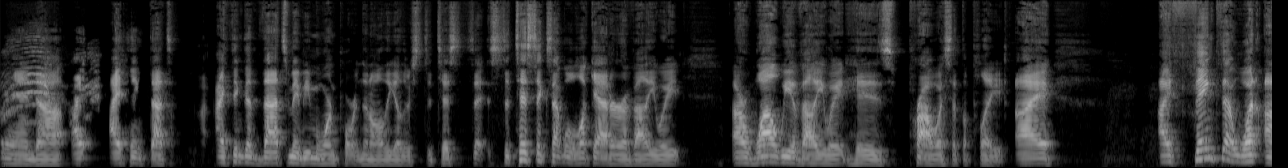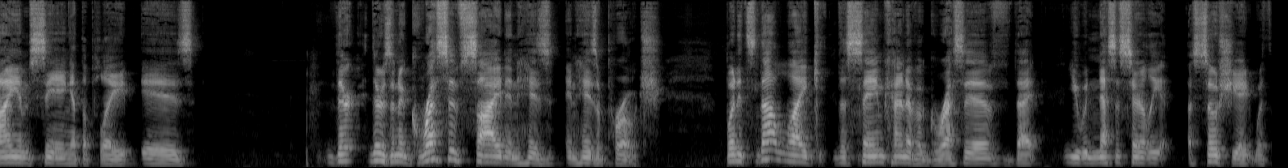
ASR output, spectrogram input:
and uh, I I think that's I think that that's maybe more important than all the other statistics statistics that we'll look at or evaluate, or while we evaluate his prowess at the plate. I I think that what I am seeing at the plate is there there's an aggressive side in his in his approach, but it's not like the same kind of aggressive that you would necessarily associate with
